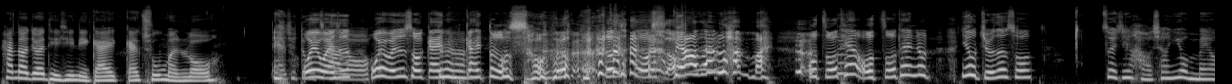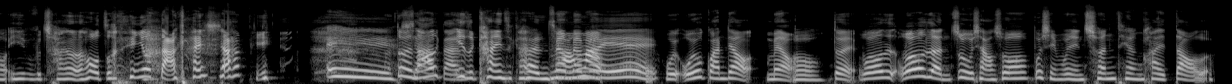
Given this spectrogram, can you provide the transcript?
看到就会提醒你该该出门喽。我以为是，我以为是说该该剁手。了，剁手。不要再乱买。我昨天我昨天就又觉得说，最近好像又没有衣服穿了，然后我昨天又打开虾皮，哎、对，然后一直看一直看，很没有没常买有没有，耶。我我又关掉了，没有。哦，对我有我有忍住，想说不行不行，春天快到了，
